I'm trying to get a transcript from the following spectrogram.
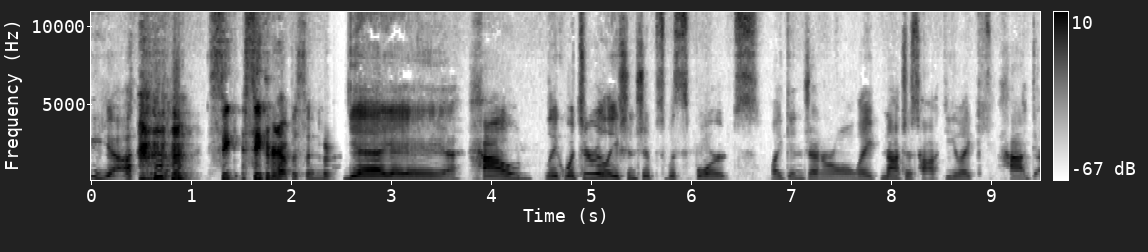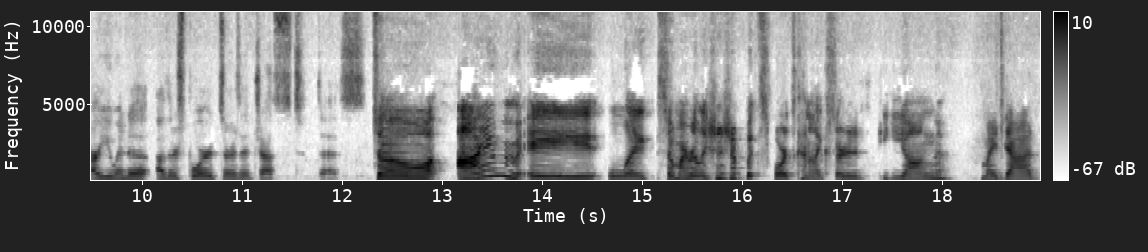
yeah. Se- secret episode. Yeah, yeah, yeah, yeah, yeah. How like what's your relationships with sports like in general? Like not just hockey. Like how are you into other sports or is it just this? So, I'm a like so my relationship with sports kind of like started young my dad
